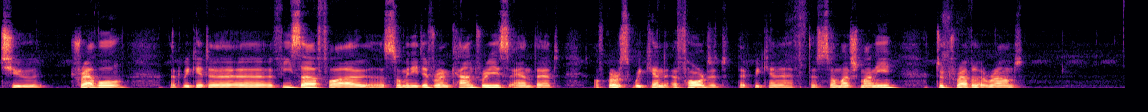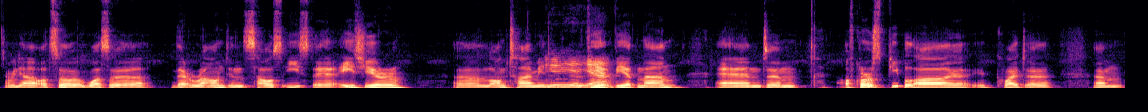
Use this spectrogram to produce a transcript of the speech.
to travel, that we get a visa for uh, so many different countries, and that, of course, we can afford it, that we can have so much money to travel around. I mean, I also was uh, there around in Southeast uh, Asia, a long time in, yeah, yeah, yeah. Vietnam, and um, of course, people are quite uh, um,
